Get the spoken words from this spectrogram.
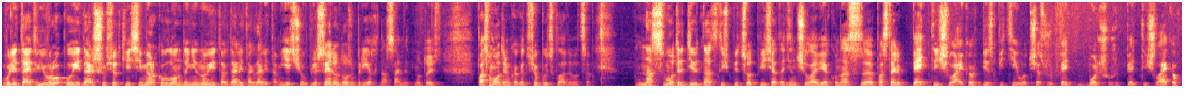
вылетает в Европу, и дальше все-таки семерка в Лондоне, ну и так далее, и так далее. Там есть еще в Брюссель, он должен приехать на саммит. Ну, то есть, посмотрим, как это все будет складываться. Нас смотрит 19 551 человек. У нас э, поставили 5 тысяч лайков без 5. Вот сейчас уже 5, больше уже 5 тысяч лайков.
